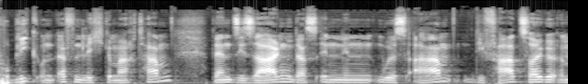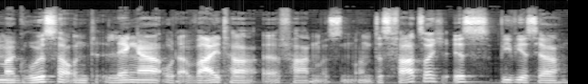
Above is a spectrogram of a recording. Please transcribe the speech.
publik und öffentlich gemacht haben, denn sie sagen, dass in den USA die Fahrzeuge immer größer und länger oder weiter äh, fahren müssen. Und das Fahrzeug ist, wie wir es ja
